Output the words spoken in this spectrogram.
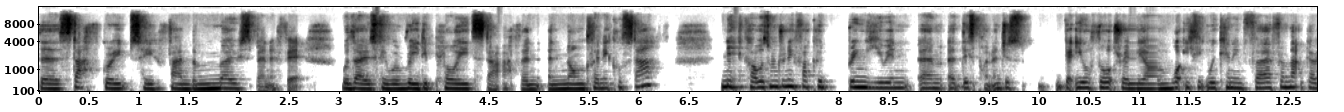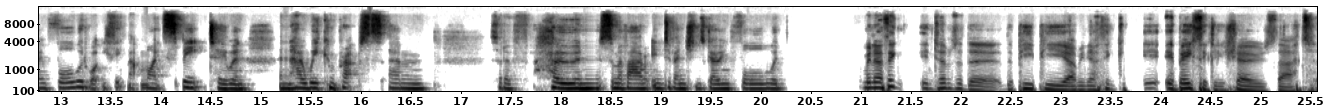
the staff groups who found the most benefit were those who were redeployed staff and, and non clinical staff. Nick, I was wondering if I could bring you in um, at this point and just get your thoughts really on what you think we can infer from that going forward, what you think that might speak to, and and how we can perhaps um, sort of hone some of our interventions going forward. I mean, I think in terms of the the PPE, I mean, I think it, it basically shows that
